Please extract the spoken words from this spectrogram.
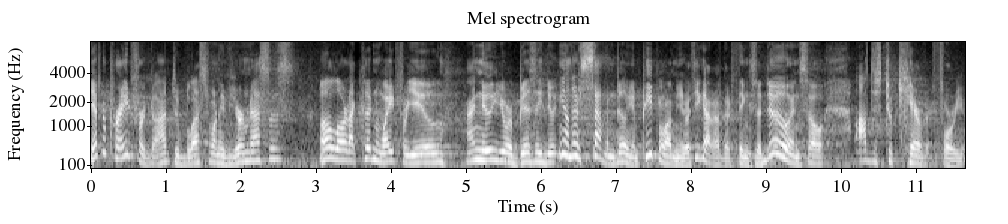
You ever prayed for God to bless one of your messes? Oh, Lord, I couldn't wait for you. I knew you were busy doing, you know, there's seven billion people on the earth. You got other things to do, and so I'll just took care of it for you.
